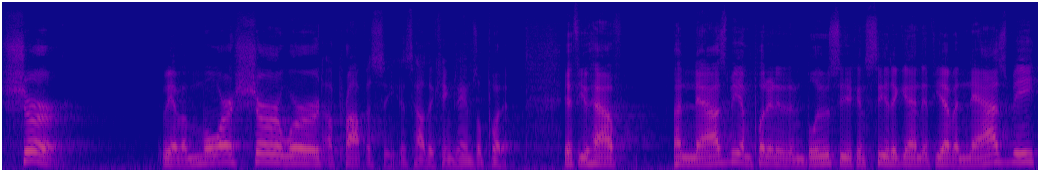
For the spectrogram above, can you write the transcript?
sure. We have a more sure word of prophecy, is how the King James will put it. If you have a NASB, I'm putting it in blue so you can see it again. If you have a NASB,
